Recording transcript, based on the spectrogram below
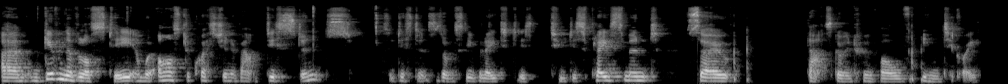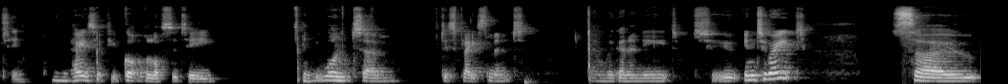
um, given the velocity and we're asked a question about distance. So distance is obviously related to, to displacement. So that's going to involve integrating. Okay, so if you've got velocity and you want um, displacement, then we're going to need to integrate. So,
